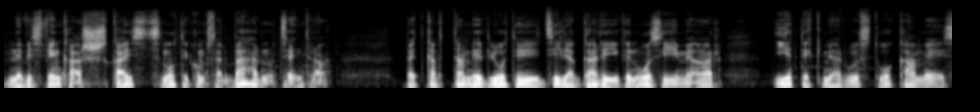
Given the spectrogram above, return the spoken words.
nevis vienkārši skaists notikums ar bērnu centrā, bet tam ir ļoti dziļa garīga nozīme ar ietekmi ar uz to, kā mēs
